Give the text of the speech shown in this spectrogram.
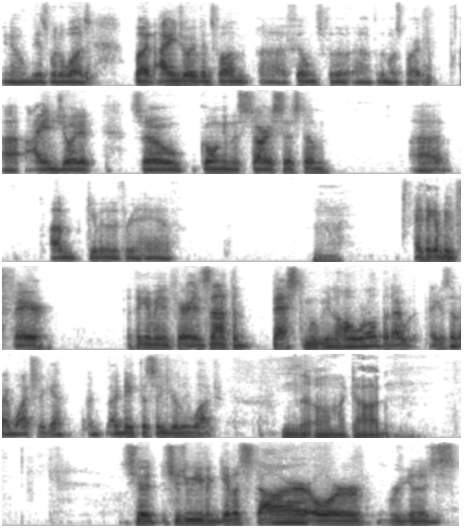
you know, is what it was. But I enjoy Vince Vaughn uh, films for the uh, for the most part. Uh, I enjoyed it. So going in the star system, uh, I'm giving it a three and a half. Hmm. I think I'm being fair. I think I'm being fair. It's not the best movie in the whole world, but I, like I said, I watch it again. I, I make this a yearly watch. No, oh my god. Should should you even give a star, or we're gonna just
